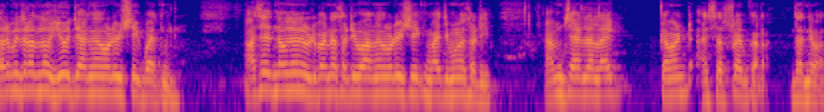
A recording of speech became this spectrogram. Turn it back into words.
तर मित्रांनो ही होती अंगणवाडीविषयक बातमी. असेच नवनवीन व्हिडिओ बघण्यासाठी व अंगणवाडीविषयक माहिती मिळवण्यासाठी आमच्या चॅनलला लाईक कमेंट आणि सबस्क्राईब करा. धन्यवाद.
